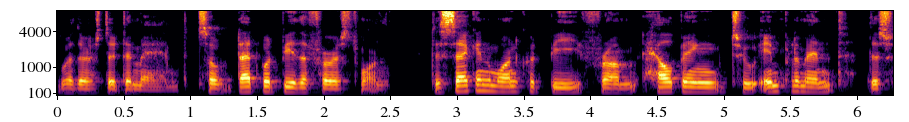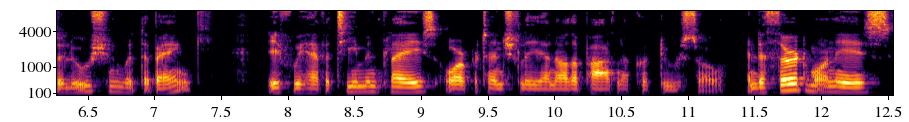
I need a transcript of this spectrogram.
where there's the demand. So that would be the first one. The second one could be from helping to implement the solution with the bank if we have a team in place or potentially another partner could do so. And the third one is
